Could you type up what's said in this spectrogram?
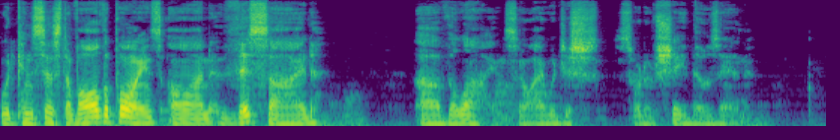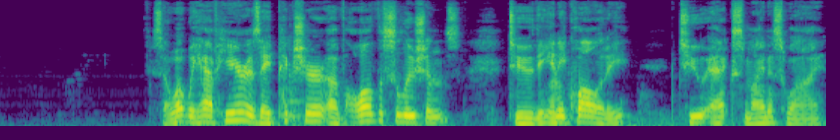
would consist of all the points on this side of the line. So I would just sort of shade those in. So what we have here is a picture of all the solutions to the inequality 2x minus y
